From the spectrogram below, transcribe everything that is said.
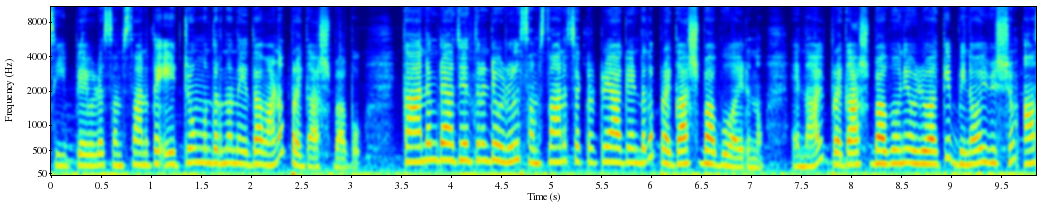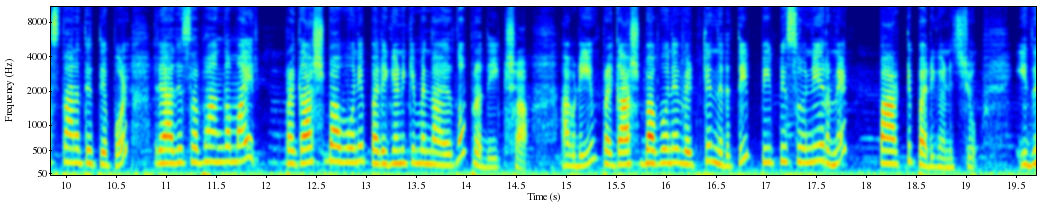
സി പി ഐയുടെ സംസ്ഥാനത്തെ ഏറ്റവും മുതിർന്ന നേതാവാണ് പ്രകാശ് ബാബു. കാനം രാജേന്ദ്രന്റെ ഒഴിവിൽ സംസ്ഥാന സെക്രട്ടറി ആകേണ്ടത് പ്രകാശ് ബാബു ആയിരുന്നു. എന്നാൽ പ്രകാശ് ബാബുവിനെ ഒഴിവാക്കി ബിനോയ് വിശ്വം ആ സ്ഥാനത്തെത്തിയപ്പോൾ രാജ്യസഭാംഗമായി പ്രകാശ് ബാബുവിനെ പരിഗണിക്കുമെന്നായിരുന്നു പ്രതീക്ഷ. അവിടെയും പ്രകാശ് ബാബുവിനെ വെട്ടിനിർത്തി പി പി സുനീറിനെ പാർട്ടി പരിഗണിച്ചു. ഇത്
